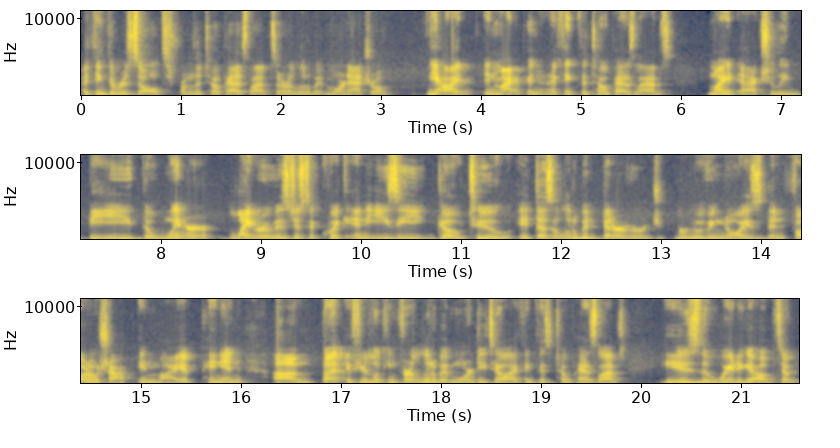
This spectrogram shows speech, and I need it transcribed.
I think the results from the Topaz Labs are a little bit more natural. Yeah, I, in my opinion, I think the Topaz Labs might actually be the winner. Lightroom is just a quick and easy go-to. It does a little bit better of re removing noise than Photoshop, in my opinion. Um, but if you're looking for a little bit more detail, I think this Topaz Labs is the way to go. So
